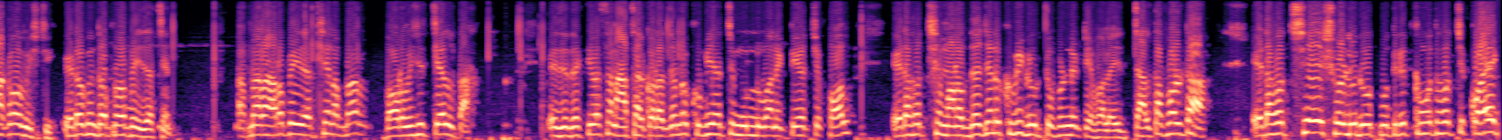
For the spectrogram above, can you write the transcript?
পাকাও মিষ্টি, এটাও কিন্তু আপনারা পেয়ে যাচ্ছেন। আপনারা আরও পেয়ে যাচ্ছেন আপনার বারো মিষ্টির চেলতা। এই যে দেখতে পাচ্ছেন, আচার করার জন্য খুবই হচ্ছে মূল্যবান একটি হচ্ছে ফল। এটা হচ্ছে মানবদের জন্য খুবই গুরুত্বপূর্ণ একটি ফল। এই চালতা ফলটা, এটা হচ্ছে শরীরের রোগ প্রতিরোধ ক্ষমতা হচ্ছে কয়েক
